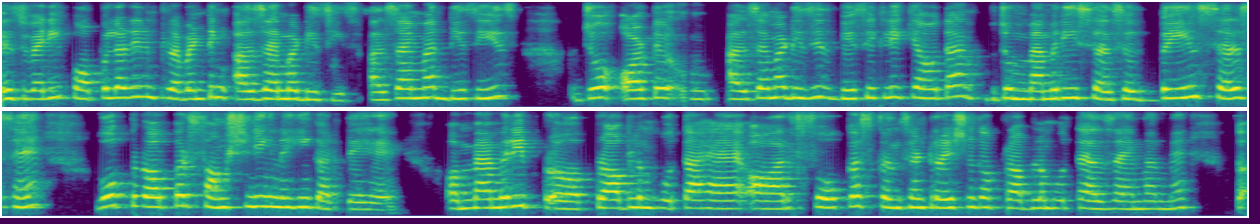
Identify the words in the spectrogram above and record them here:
is very popular in preventing Alzheimer disease Alzheimer disease जो ऑटो अल्जाइमर डिज़ीज़ बेसिकली क्या होता है? जो मेमोरी सेल्स ब्रेन सेल्स हैं, वो प्रॉपर फंक्शनिंग नहीं करते हैं। और मेमोरी प्रॉब्लम होता है और फोकस कंसंट्रेशन का प्रॉब्लम होता है अल्जाइमर में तो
